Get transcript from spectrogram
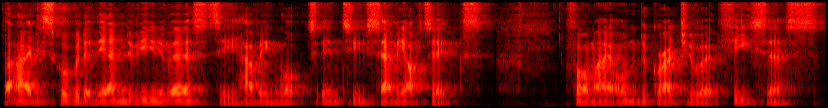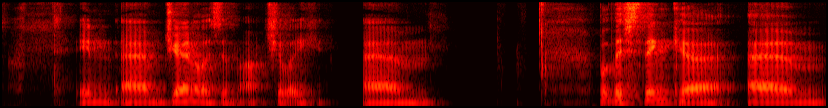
that I discovered at the end of university, having looked into semiotics for my undergraduate thesis in um, journalism, actually. Um, but this thinker, um,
